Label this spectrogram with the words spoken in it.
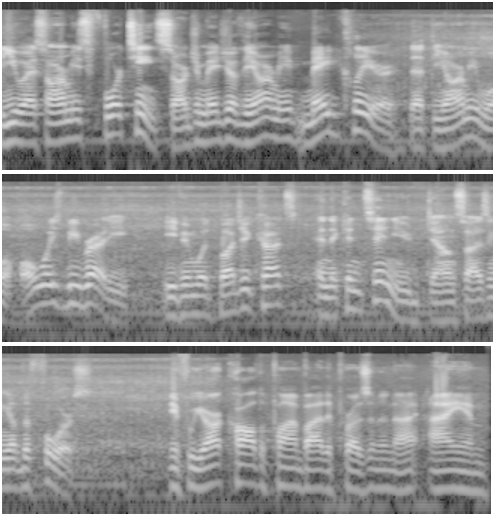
The U.S. Army's 14th Sergeant Major of the Army made clear that the Army will always be ready, even with budget cuts and the continued downsizing of the force. If we are called upon by the President, I, I am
